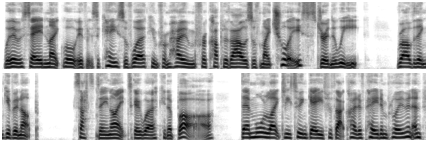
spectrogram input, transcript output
where they were saying like, well, if it's a case of working from home for a couple of hours of my choice during the week, rather than giving up Saturday night to go work in a bar, they're more likely to engage with that kind of paid employment. And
